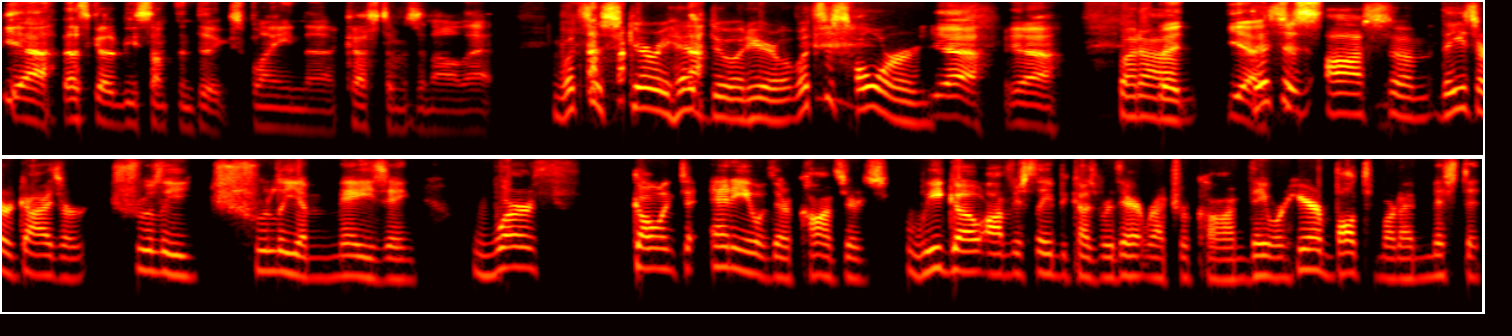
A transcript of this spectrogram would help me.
yeah, that's got to be something to explain uh, customs and all that. what's this scary head doing here? What's this horn? Yeah, yeah. But, um, But yeah, this is awesome. These are guys are truly, truly amazing. Worth going to any of their concerts. We go obviously because we're there at RetroCon. They were here in Baltimore and I missed it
